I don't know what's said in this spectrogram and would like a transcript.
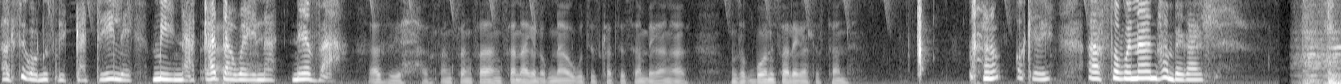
Akusikona ukuthi ngikugadile, mina gada wena, never. Yazi angisangisana ngisanake nokunaka ukuthi isikhathi esihambe kangaka. Ngizokubona usale kahle sithanda. Okay. Asobonani hambe kahle.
